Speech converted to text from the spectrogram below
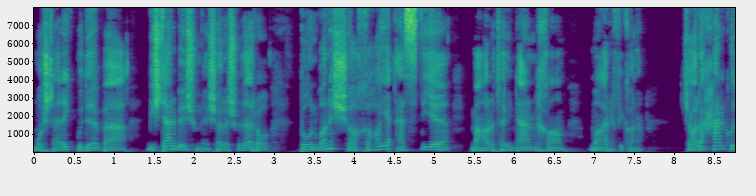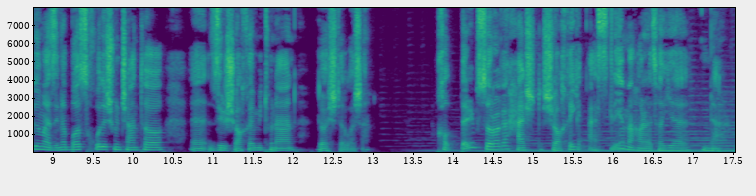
مشترک بوده و بیشتر بهشون اشاره شده رو به عنوان شاخه های اصلی مهارت های نرم می‌خوام معرفی کنم. که حالا هر کدوم از اینا باز خودشون چند تا زیر شاخه می‌تونن داشته باشن. خب بریم سراغ هشت شاخه اصلی مهارت های نرم.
